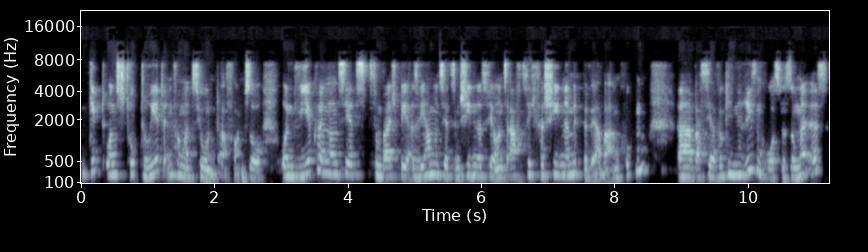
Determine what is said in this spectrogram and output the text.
gibt uns strukturierte Informationen davon. So. Und wir können uns jetzt zum Beispiel, also wir haben uns jetzt entschieden, dass wir uns 80 verschiedene Mitbewerber angucken, äh, was ja wirklich eine riesengroße Summe ist.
